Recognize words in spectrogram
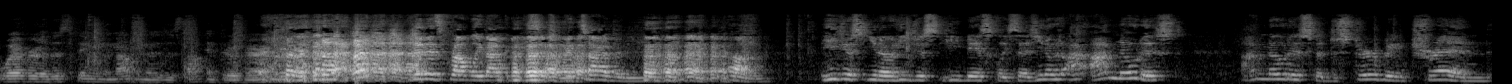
whoever this thing in the mountain is, is talking through her. then it's probably not going to be such a good time anymore. Um, he just, you know, he just, he basically says, you know, I, I've noticed, I've noticed a disturbing trend.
